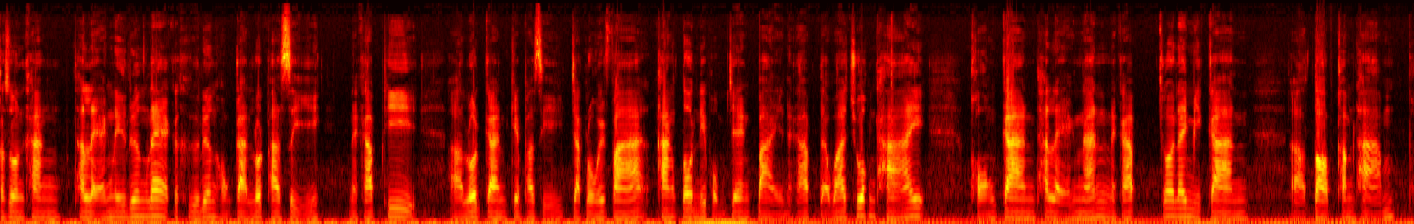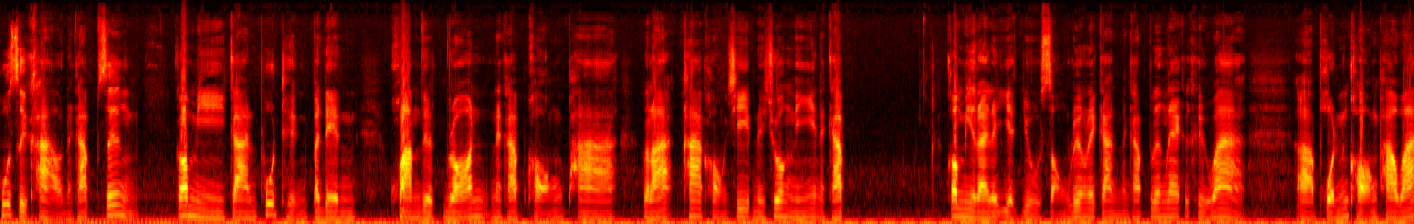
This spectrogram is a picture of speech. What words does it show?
กระทรวงคลังแถลงในเรื่องแรกก็คือเรื่องของการลดภาษีนะครับที่ลดการเก็บภาษีจากโรงไฟฟ้าข้างต้นที่ผมแจ้งไปนะครับ แต่ว่าช่วงท้ายของการแถลงนั้นนะครับ ก็ได้มีการอตอบคำถามผู้สื่อข่าวนะครับ ซึ่งก็มีการพูดถึงประเด็นความเดือดร้อนนะครับของภาระค่าของชีพในช่วงนี้นะครับ ก็มีรายละเอียดอยู่ 2 เรื่องด้วยกันนะครับ เรื่องแรกก็คือว่าผลของภาวะ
